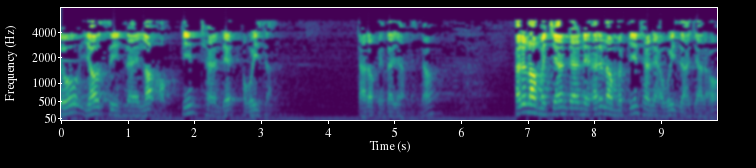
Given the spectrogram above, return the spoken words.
သို့ရောက်စေနိုင်လောက်အောင်ပြင်းထန်တဲ့အဝိဇ္ဇာဒါတော့ပယ်တတ်ရမယ်နော်အဲ့ဒါလောက်မကြမ်းတမ်းတဲ့အဲ့ဒါလောက်မပြင်းထန်တဲ့အဝိဇ္ဇာကြတော့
